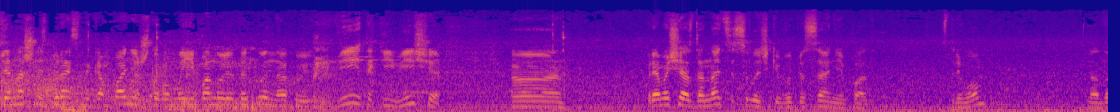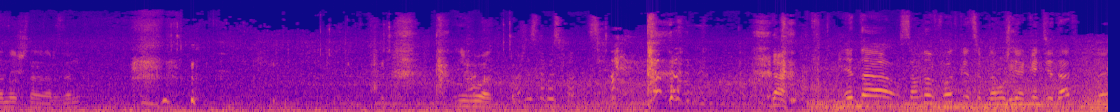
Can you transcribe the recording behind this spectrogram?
для нашей избирательной кампании, чтобы мы ебанули такой нахуй ве- такие вещи. А, прямо сейчас донатьте, ссылочки в описании под стримом на да? И вот. Можно с тобой сфоткаться? Да, это со мной фоткается, потому что я кандидат, да?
